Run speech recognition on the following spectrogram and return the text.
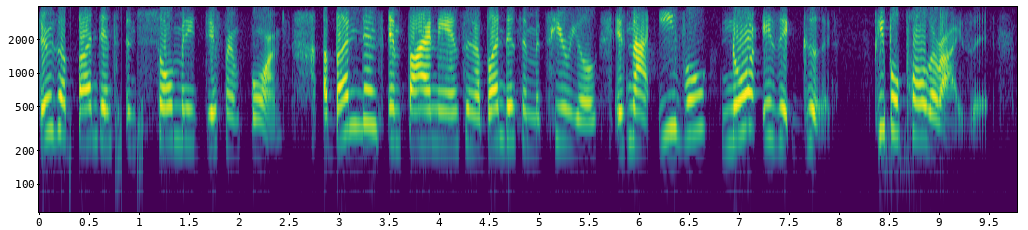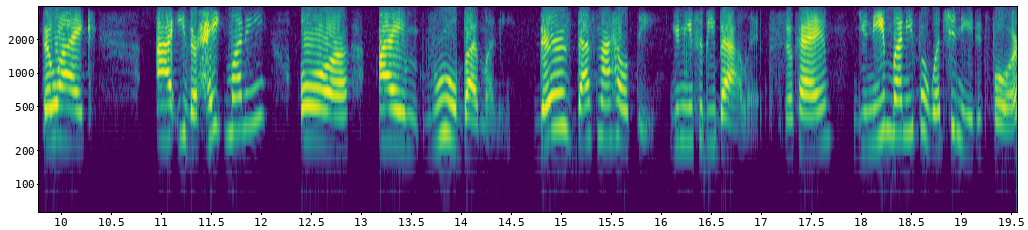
there's abundance in so many different forms. Abundance in finance and abundance in material is not evil, nor is it good. People polarize it. They're like, I either hate money or I'm ruled by money. There's that's not healthy. You need to be balanced, okay? You need money for what you need it for,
